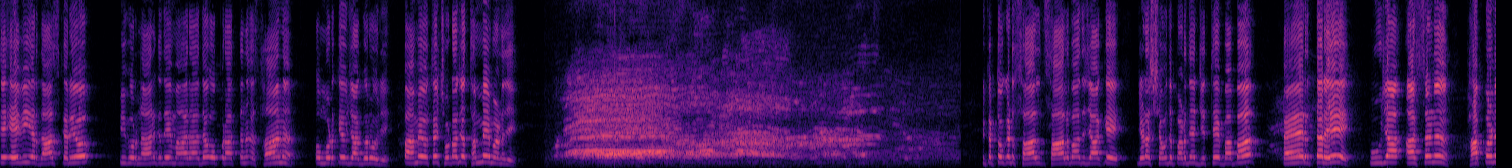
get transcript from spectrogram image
ਤੇ ਇਹ ਵੀ ਅਰਦਾਸ ਕਰਿਓ ਵੀ ਗੁਰੂ ਨਾਨਕ ਦੇਵ ਮਹਾਰਾਜ ਦਾ ਉਹ ਪ੍ਰਾਤਨ ਅਸਥਾਨ ਉਹ ਮੁੜ ਕੇ ਉਜਾਗਰ ਹੋ ਜੇ, ਭਾਵੇਂ ਉੱਥੇ ਛੋਟਾ ਜਿਹਾ ਥੰਮੇ ਬਣ ਜੇ। ਵੀ ਘੱਟੋ ਘੱਟ ਸਾਲ ਸਾਲ ਬਾਅਦ ਜਾ ਕੇ ਜਿਹੜਾ ਸ਼ਬਦ ਪੜ੍ਹਦੇ ਆ, ਜਿੱਥੇ ਬਾਬਾ ਪੈਰ ਧਰੇ, ਪੂਜਾ ਆਸਣ, ਥਾਪਣ,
